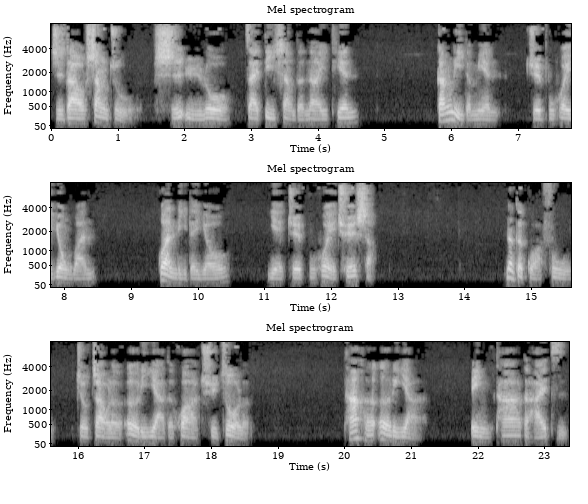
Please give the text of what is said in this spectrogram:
直到上主使雨落在地上的那一天，缸里的面绝不会用完，罐里的油也绝不会缺少。那个寡妇就照了厄里亚的话去做了。她和厄里亚，并她的孩子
